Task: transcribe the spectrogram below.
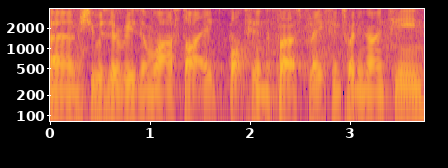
Um, she was the reason why I started boxing in the first place in 2019.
